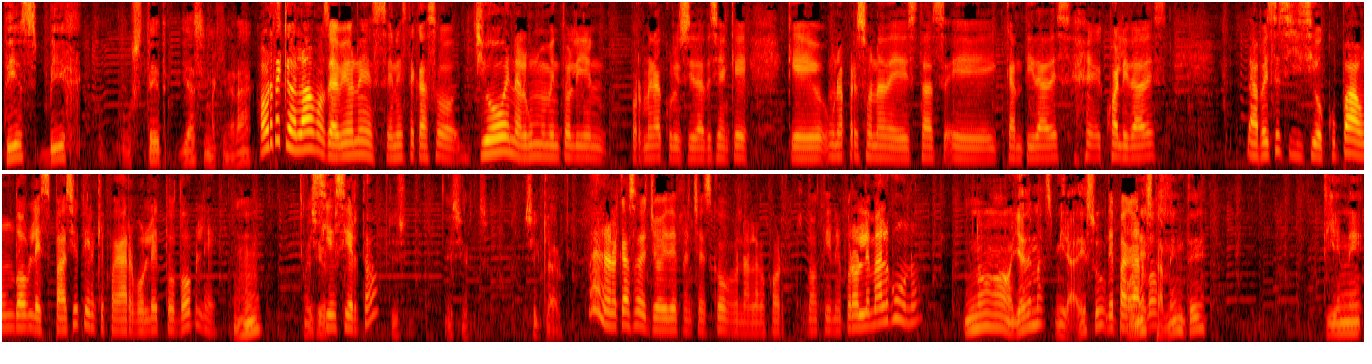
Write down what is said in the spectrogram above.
this big, usted ya se imaginará. Ahorita que hablábamos de aviones, en este caso, yo en algún momento leí, en- por mera curiosidad, decían que, que una persona de estas eh, cantidades, cualidades, a veces si, si ocupa un doble espacio tiene que pagar boleto doble. Ujú, ¿Y Es es cierto? Sí, sí, es cierto. Sí, claro. Bueno, en el caso de Joy de Francesco, bueno, a lo mejor no tiene problema alguno. No, y además, mira, eso, De pagar dos. honestamente, tiene,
